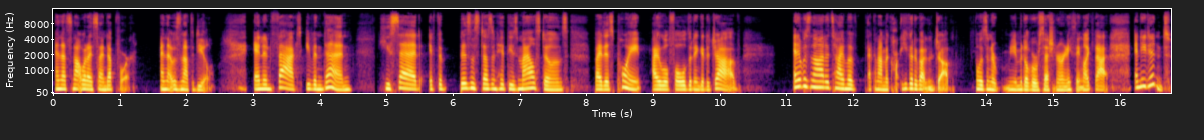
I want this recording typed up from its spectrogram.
And that's not what I signed up for. And that was not the deal. And in fact, even then, he said, if the business doesn't hit these milestones by this point, I will fold it and get a job. And it was not a time of economic, he could have gotten a job. It wasn't a, in the middle of a recession or anything like that. And he didn't.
